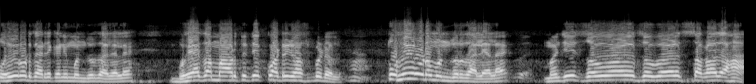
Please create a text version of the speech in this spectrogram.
तोही रोड त्या ठिकाणी मंजूर झालेला आहे. भुयाचा मारुती ते क्वाटेज हॉस्पिटल. तोही रोड मंजूर झालेला आहे. म्हणजे जवळ जवळ सगळा हा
